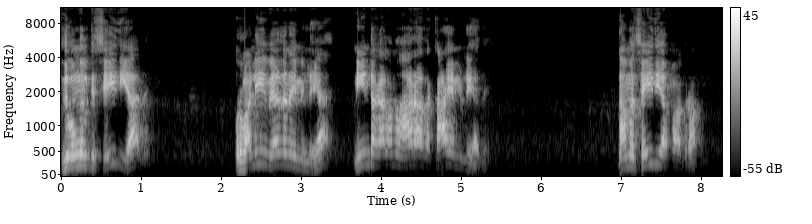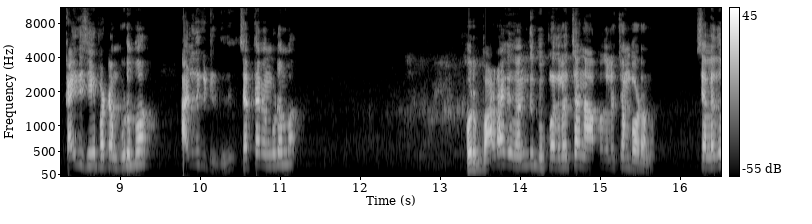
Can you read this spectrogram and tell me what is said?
இது உங்களுக்கு செய்தியா அது? ஒரு வழியும் வேதனையும் இல்லையா? நீண்ட காலமா ஆறாத காயம் இல்லையா அது? நாம செய்தியா பாக்குறோம். கைது செய்யப்பட்ட குடும்பம் அழுதுகிட்டு இருக்குது. செத்தவன் குடும்பம். ஒரு படகு வந்து முப்பது லட்சம் நாற்பது லட்சம் போடணும். சிலது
